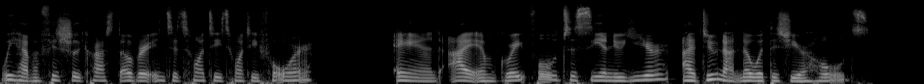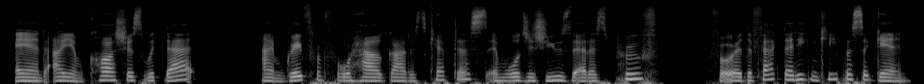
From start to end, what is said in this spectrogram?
We have officially crossed over into 2024 and I am grateful to see a new year. I do not know what this year holds, and I am cautious with that. I am grateful for how God has kept us, and we'll just use that as proof for the fact that He can keep us again.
